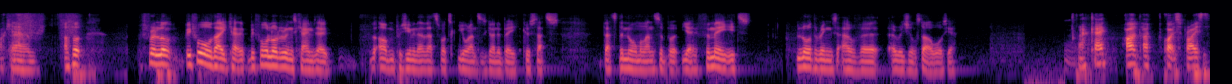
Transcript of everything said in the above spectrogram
Okay. Um, I thought for a long before they came, before Lord of the Rings came out, I'm presuming that that's what your answer is going to be because that's that's the normal answer. But yeah, for me, it's Lord of the Rings over original Star Wars. Yeah. Okay, I, I'm quite surprised.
